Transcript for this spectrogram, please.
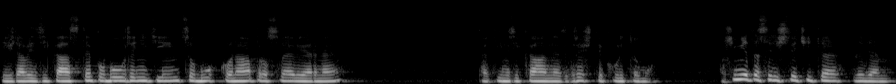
když David říká, jste pobouření tím, co Bůh koná pro své věrné, tak jim říká, nezhřešte kvůli tomu. A všimněte si, když svědčíte lidem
